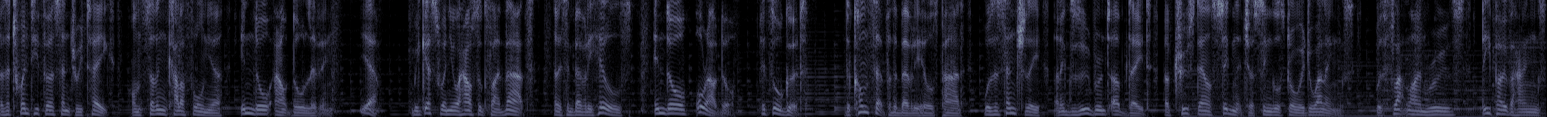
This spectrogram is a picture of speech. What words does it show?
as a 21st century take on Southern California indoor-outdoor living. Yeah, we guess when your house looks like that and it's in Beverly Hills, indoor or outdoor, it's all good. The concept for the Beverly Hills pad was essentially an exuberant update of Truesdale's signature single-story dwellings, with flatline roofs, deep overhangs,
